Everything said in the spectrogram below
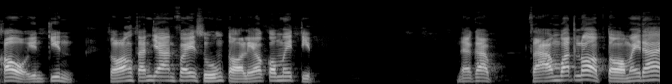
เข้าเอนจิน สองสัญญาณไฟสูงต่อแล้วก็ไม่ติดนะครับสามวัดรอบต่อไม่ได้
